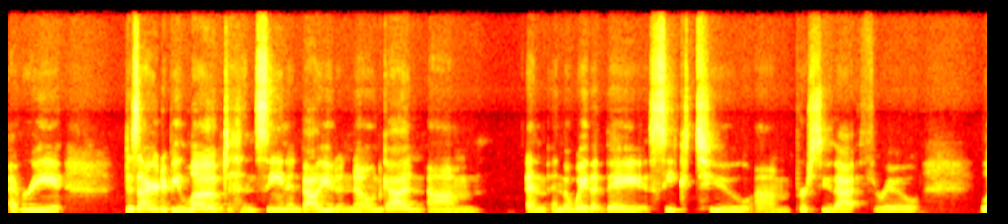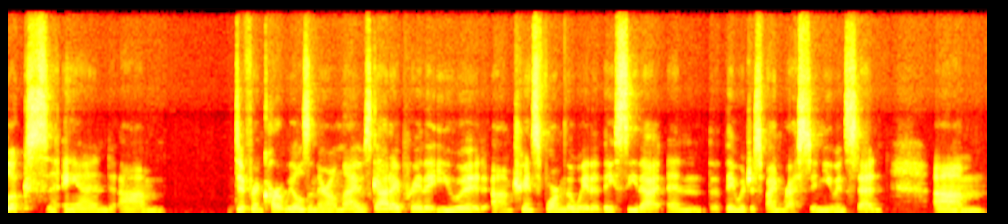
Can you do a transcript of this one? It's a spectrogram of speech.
every desire to be loved and seen and valued and known, God. And, and the way that they seek to um, pursue that through looks and um, different cartwheels in their own lives, God, I pray that you would um, transform the way that they see that and that they would just find rest in you instead. Um,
